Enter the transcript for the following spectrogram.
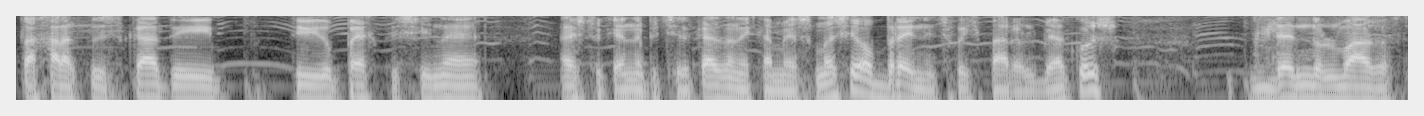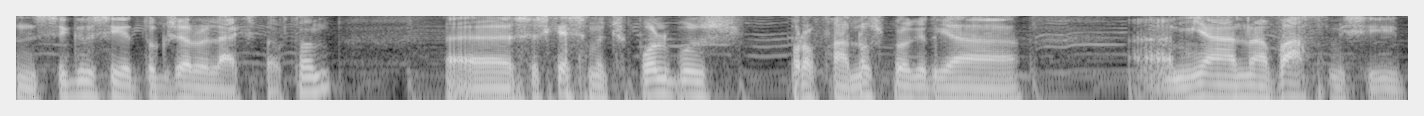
τα χαρακτηριστικά τι, τι παίχτης είναι, έστω και αν είναι πιτσυρικά, δεν έχει καμία σημασία. Ο Μπρένιτς που έχει πάρει ο Ολυμπιακός δεν τον βάζω αυτήν τη σύγκριση γιατί τον ξέρω ελάχιστα αυτόν. Ε, σε σχέση με τους υπόλοιπους, προφανώς πρόκειται για ε, μια αναβάθμιση,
